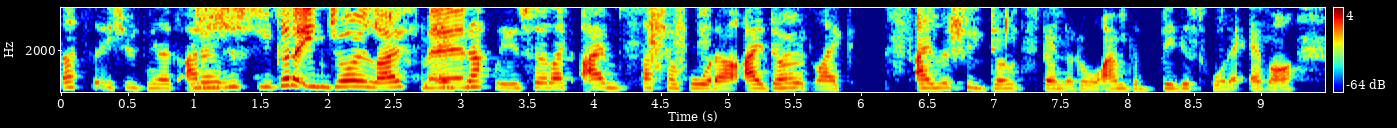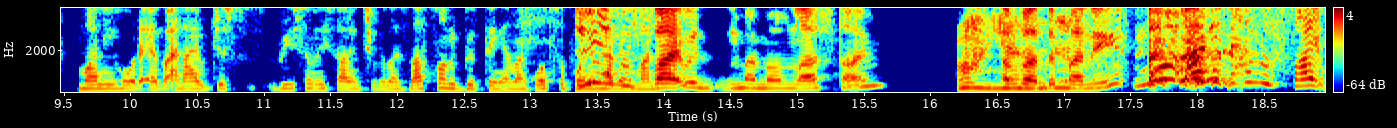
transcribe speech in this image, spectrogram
that's the issue with me. Like I don't just you gotta enjoy life, man. Exactly. So like I'm such a hoarder. I don't like s- I literally don't spend at all. I'm the biggest hoarder ever, money hoarder ever, and I'm just recently starting to realize that's not a good thing. And like, what's the point Did you of have a having money? fight with my mom last time Oh, yeah. about the money? No, I didn't have a fight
